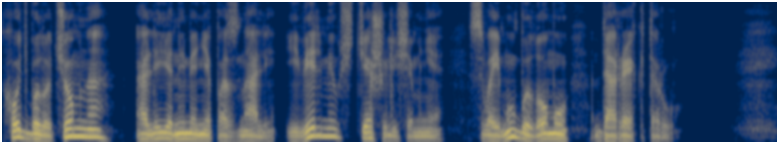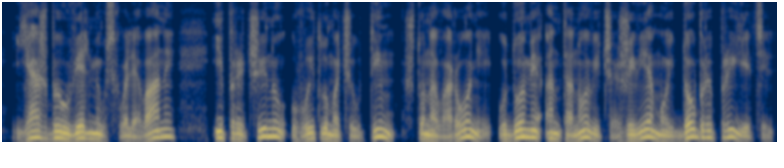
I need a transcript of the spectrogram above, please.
Хоць было цёмна, але яны мяне пазналі і вельмі ўсцешыліся мне свайму былому дарэктару. Я ж быў вельмі ўсхваляваны і прычыну вытлумачыў тым, што на вароней у доме Антановича жыве мой добры прыяцель.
